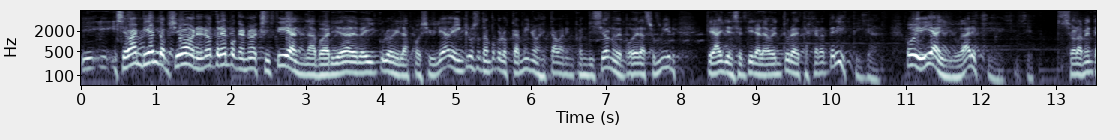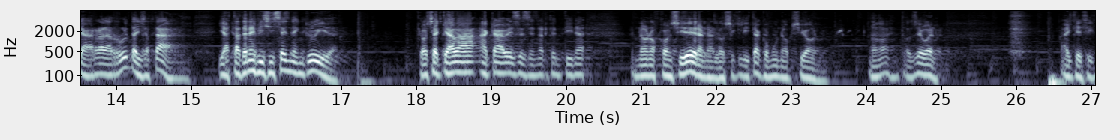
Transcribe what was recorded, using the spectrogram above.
Y, se van viendo opciones. En otra época no existían la variedad de vehículos y las posibilidades, incluso tampoco los caminos estaban en condiciones de poder asumir que alguien se tire a la aventura de estas características. Hoy día hay lugares que, solamente agarrar la ruta y ya está. Y, hasta tenés bicisenda incluida. Cosa que acá a veces en Argentina no nos consideran a los ciclistas como una opción. Entonces, bueno. Hay que,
